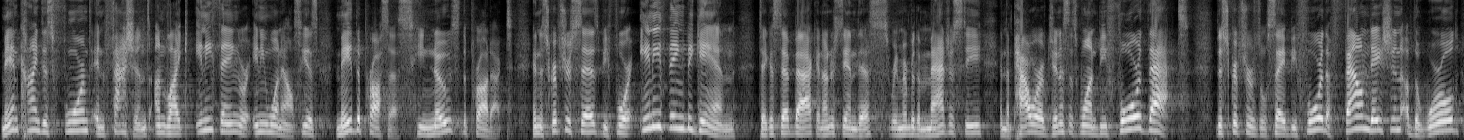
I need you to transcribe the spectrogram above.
Mankind is formed and fashioned unlike anything or anyone else. He has made the process, He knows the product. And the scripture says, before anything began, take a step back and understand this. Remember the majesty and the power of Genesis 1. Before that, the scriptures will say, before the foundation of the world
